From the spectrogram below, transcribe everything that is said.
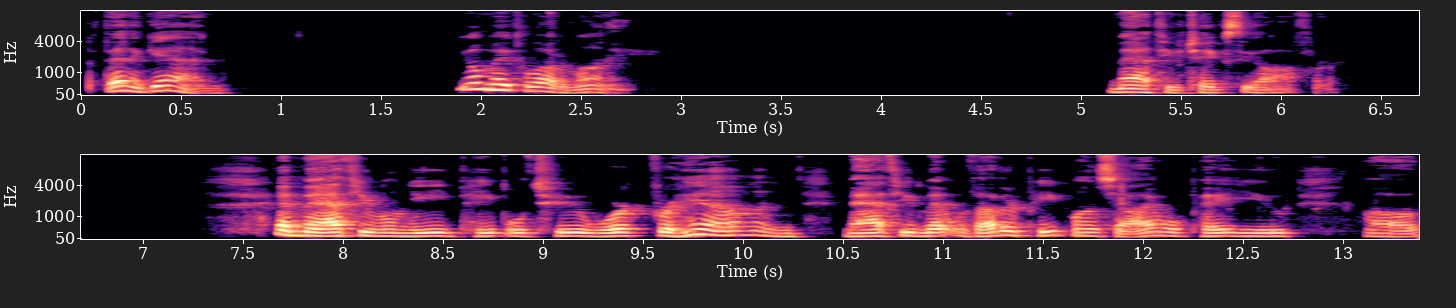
But then again, you'll make a lot of money. Matthew takes the offer. And Matthew will need people to work for him. And Matthew met with other people and said, I will pay you, uh,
